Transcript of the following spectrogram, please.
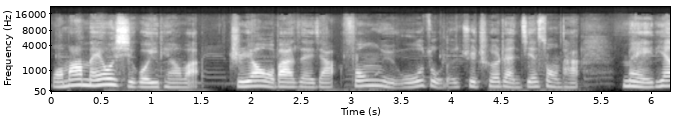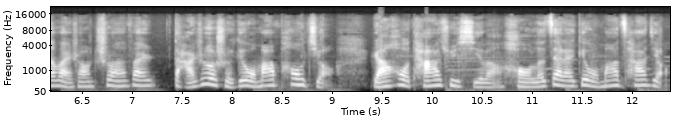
我妈没有洗过一天碗。只要我爸在家，风雨无阻的去车站接送他，每天晚上吃完饭打热水给我妈泡脚，然后他去洗碗，好了再来给我妈擦脚。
